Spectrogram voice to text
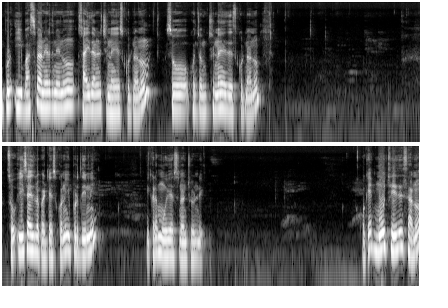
ఇప్పుడు ఈ బస్ అనేది నేను సైజ్ అనేది చిన్న చేసుకుంటున్నాను. సో కొంచెం చిన్న చేసుకుంటున్నాను. సో ఈ సైజులో పెట్టేసుకొని ఇప్పుడు దీన్ని ఇక్కడ మూవ్ చేస్తున్నాను చూడండి. ఓకే మూవ్ చేసేసాను.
